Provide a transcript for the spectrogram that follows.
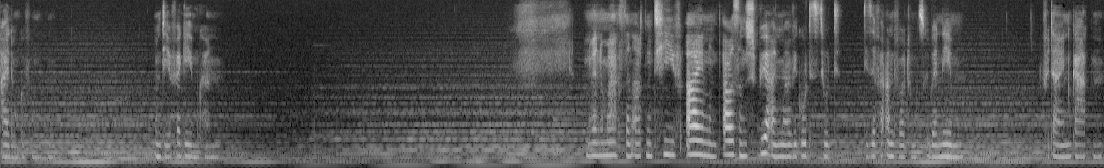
Heilung gefunden und dir vergeben können. Und wenn du magst, dann atme tief ein und aus und spür einmal, wie gut es tut, diese Verantwortung zu übernehmen für deinen Garten.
